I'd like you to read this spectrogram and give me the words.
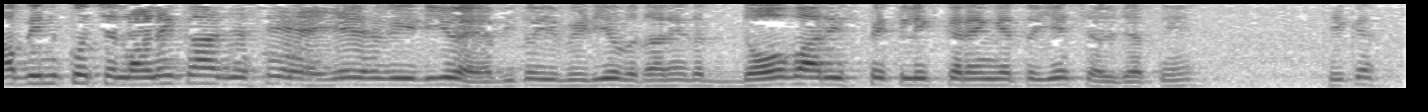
अब इनको चलाने का जैसे है ये वीडियो है। अभी तो ये वीडियो बता रहे हैं। तो दो बार इस पे क्लिक करेंगे तो ये चल जाते हैं। ठीक है?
